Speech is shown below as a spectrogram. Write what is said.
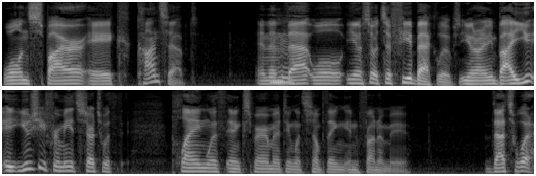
will inspire a c- concept. And then mm-hmm. that will, you know, so it's a feedback loop. You know what I mean? But I, usually for me, it starts with playing with and experimenting with something in front of me. That's what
